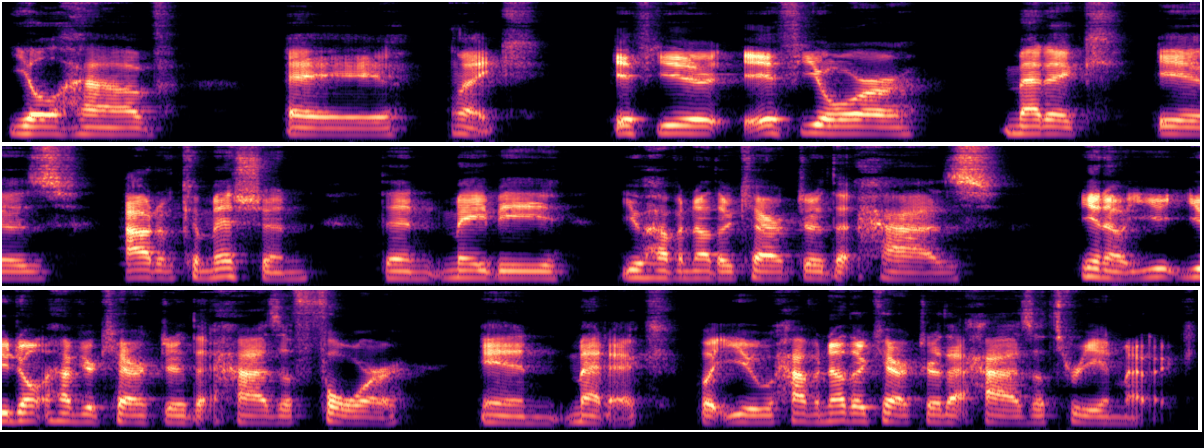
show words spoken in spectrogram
you'll have a like if you if your medic is out of commission then maybe you have another character that has you know you, you don't have your character that has a four in medic but you have another character that has a three in medic.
